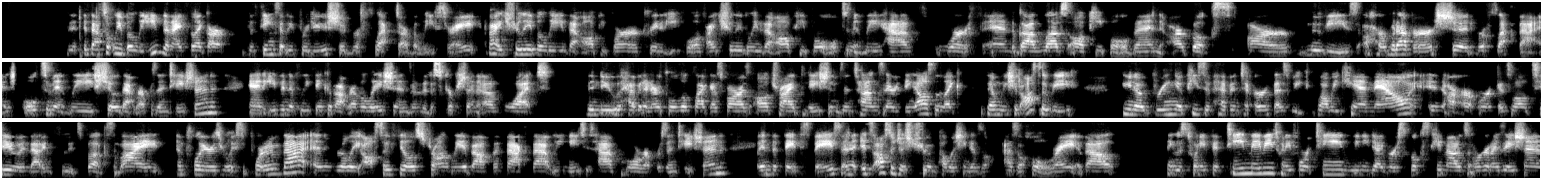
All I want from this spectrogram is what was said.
if that's what we believe, then I feel like our the things that we produce should reflect our beliefs, right? If I truly believe that all people are created equal, if I truly believe that all people ultimately have worth and God loves all people, then our books, our movies, or whatever should reflect that and ultimately show that representation. And even if we think about Revelations and the description of what the new heaven and earth will look like as far as all tribes, nations, and tongues and everything else, and like then we should also be you know bring a piece of heaven to earth as we while we can now in our artwork as well too and that includes books my employer is really supportive of that and really also feels strongly about the fact that we need to have more representation in the faith space and it's also just true in publishing as a, as a whole right about I think it was 2015, maybe 2014. We Need Diverse Books came out as an organization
